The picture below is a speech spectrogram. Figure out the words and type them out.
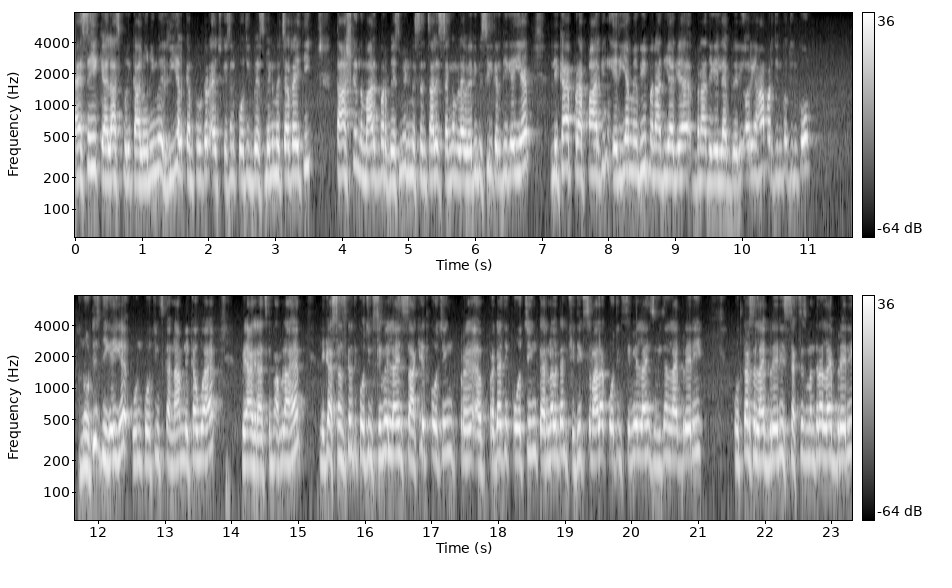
ऐसे ही कैलाशपुरी कॉलोनी में real computer education coaching basement में चल रही थी। ताशकंद मार्ग पर बेसमेंट में संचालित संगम लाइब्रेरी भी सील कर दी गई है। लिखा है पार्किंग एरिया में भी बना दिया गया, बना दी गई लाइब्रेरी। और यहाँ पर जिनको जिनको नोटिस दी गई है, उन कोचिंग्स का नाम लिखा हुआ है। प्रयागराज का मामला है। लिखा Sanskrit coaching, civil lines, Saket coaching Pragati coaching, Colonelganj physics वाला coaching, civil lines, vision library Utkarsh library success mantra library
